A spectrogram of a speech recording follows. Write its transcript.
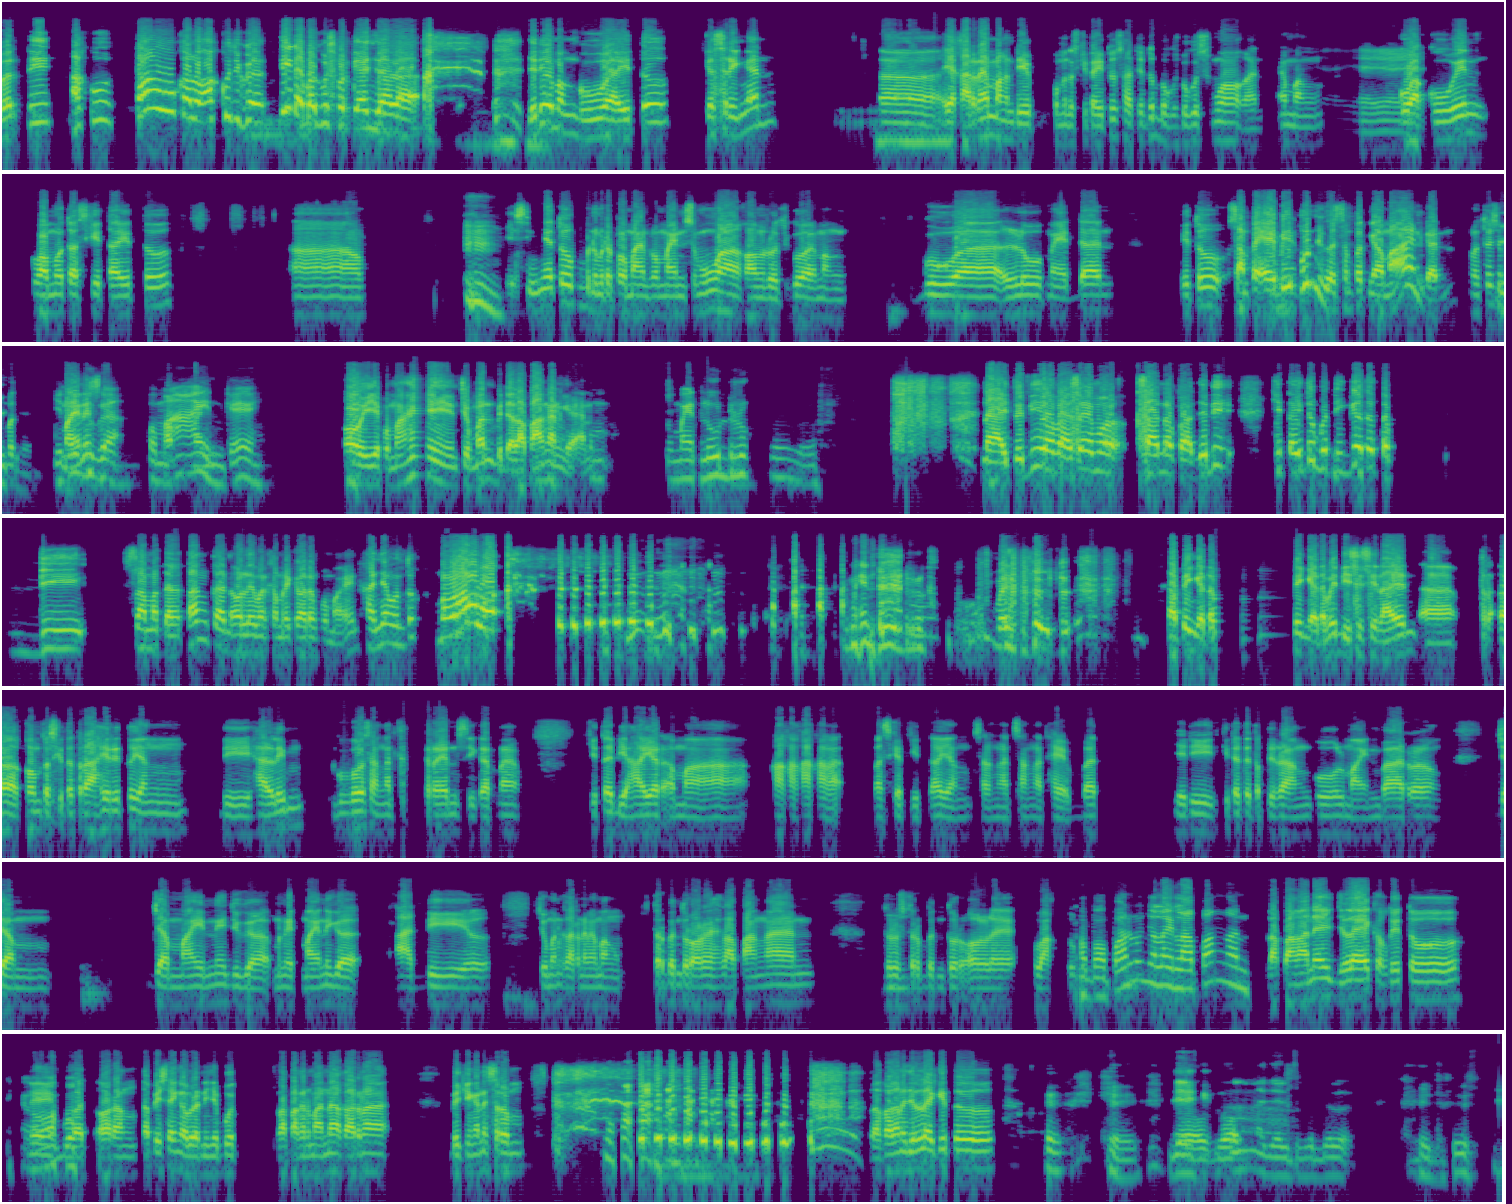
Berarti aku tahu kalau aku juga tidak bagus seperti Anjala. Jadi emang gua itu keseringan eh ya karena emang di komunitas kita itu saat itu bagus-bagus semua kan. Emang Iya, iya, iya. gua akuin komunitas kita itu eh isinya tuh bener-bener pemain-pemain semua kalau menurut gua emang gua lu Medan Itu sampai Ebi pun juga sempet nggak main kan? Maksudnya sempet Kita Mainnya juga pemain, ke. oh iya pemain, cuman beda lapangan kan. Pemain ludruk. Nah itu dia pak, saya mau ke sana pak. Jadi kita itu bertiga tetap di selamat datangkan oleh mereka mereka orang pemain hanya untuk melawak. Main ludruk. tapi enggak tapi enggak tapi di sisi lain ter- komunitas kita terakhir itu yang di Halim gue sangat keren sih karena kita di hire sama kakak-kakak basket kita yang sangat-sangat hebat jadi kita tetap dirangkul main bareng jam jam mainnya juga menit mainnya juga adil cuman karena memang terbentur oleh lapangan terus terbentur oleh waktu. Apa-apaan lu nyalain lapangan? lapangannya jelek waktu itu. Nih Oh. buat orang tapi saya nggak berani nyebut lapangan mana karena backingannya serem. Lapangannya jelek itu. Jadi dulu lah, jadi sebut dulu.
